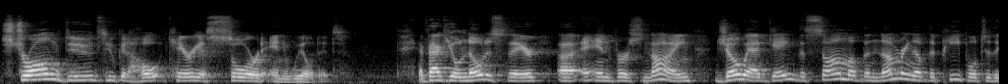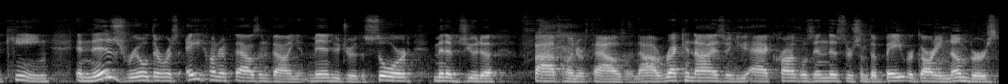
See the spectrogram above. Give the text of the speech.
strong dudes who could hold, carry a sword and wield it. In fact, you'll notice there uh, in verse 9, Joab gave the sum of the numbering of the people to the king. In Israel, there was 800,000 valiant men who drew the sword, men of Judah, 500,000. Now, I recognize when you add Chronicles in this, there's some debate regarding numbers,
